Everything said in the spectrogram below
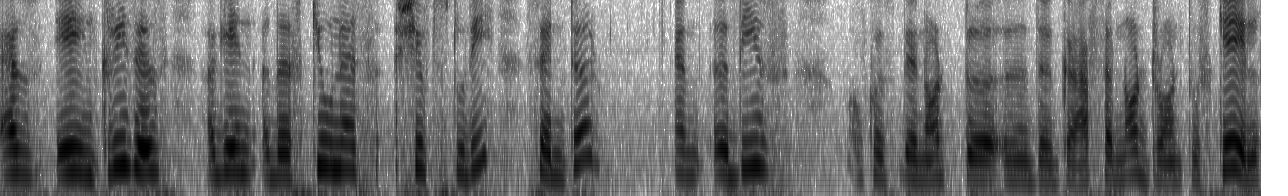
as a increases again the skewness shifts to the center and uh, these of course, they are not uh, uh, the graphs are not drawn to scale,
